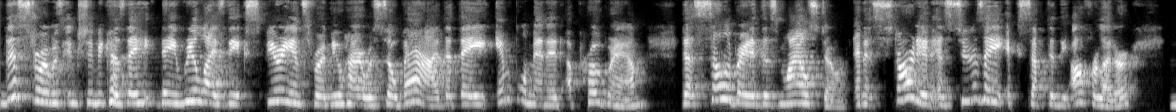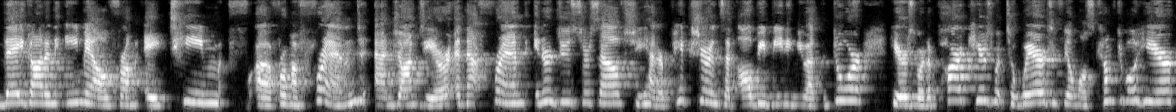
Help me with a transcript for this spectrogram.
this story was interesting because they they realized the experience for a new hire was so bad that they implemented a program that celebrated this milestone. And it started as soon as they accepted the offer letter they got an email from a team uh, from a friend at john deere. And that friend introduced herself. She had her picture and said i'll be meeting you at the door. Here's where to park. Here's what to wear to feel most comfortable here.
